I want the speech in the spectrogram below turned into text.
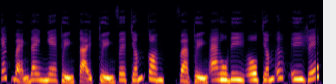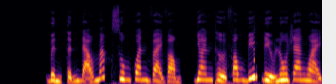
Các bạn đang nghe truyện tại truyệnv.com và truyệnaudio.fiz. Bình tĩnh đảo mắt xung quanh vài vòng, Doanh Thừa Phong biết điều lui ra ngoài,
